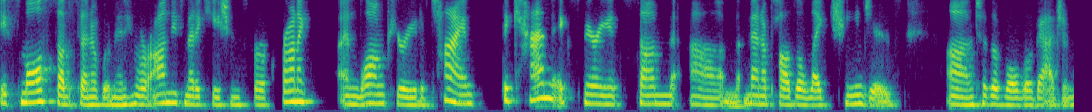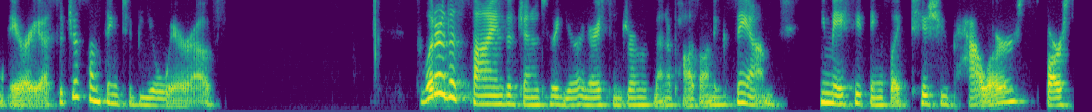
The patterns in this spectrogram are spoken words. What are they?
a small subset of women who are on these medications for a chronic and long period of time that can experience some um, menopausal like changes um, to the vulvovaginal area. So just something to be aware of. So what are the signs of genitourinary syndrome of menopause on exam? You may see things like tissue pallor, sparse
